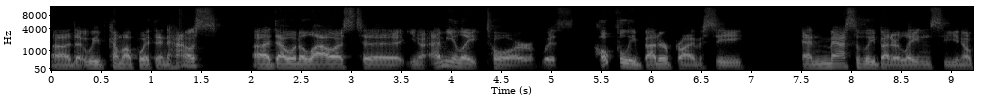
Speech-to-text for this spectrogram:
uh, that we've come up with in house uh, that would allow us to, you know, emulate Tor with hopefully better privacy and massively better latency. You know,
